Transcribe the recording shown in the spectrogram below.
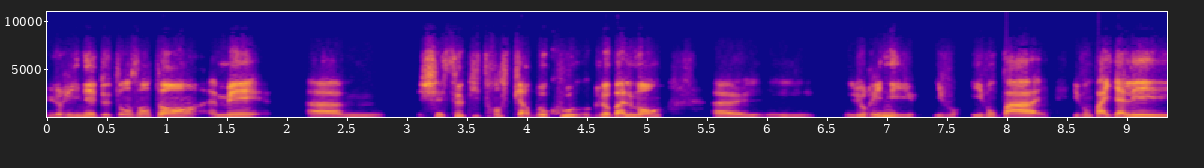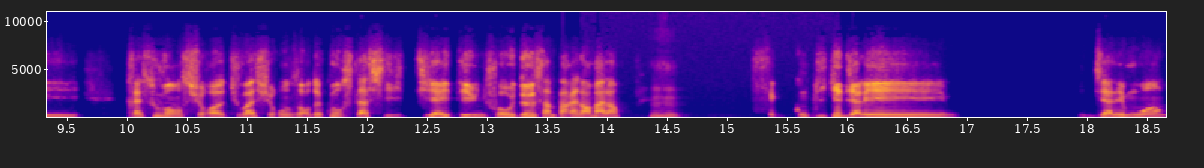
uriner de temps en temps, mais euh, chez ceux qui transpirent beaucoup, globalement, euh, l'urine, ils, vont, ils vont pas, ils vont pas y aller très souvent sur, tu vois, sur 11 heures de course. Là, si tu y as été une fois ou deux, ça me paraît normal. Hein. Mmh C'est compliqué d'y aller, d'y aller moins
